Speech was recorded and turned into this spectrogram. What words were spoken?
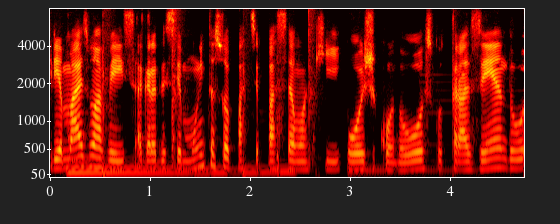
Queria mais uma vez agradecer muito a sua participação aqui hoje conosco, trazendo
